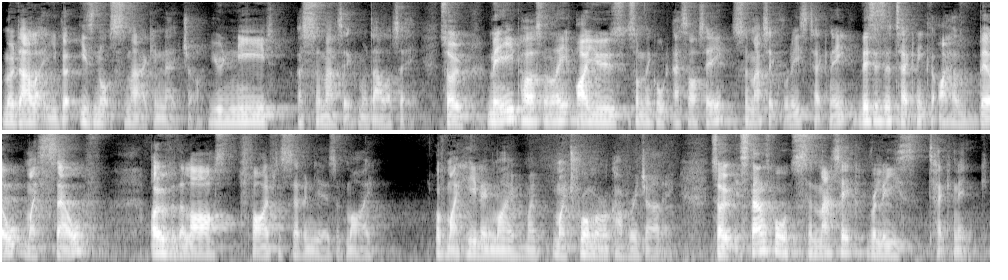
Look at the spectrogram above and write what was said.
modality that is not somatic in nature. You need a somatic modality. So me personally, I use something called SRT, somatic release technique. This is a technique that I have built myself over the last five to seven years of my of my healing, my, my, my trauma recovery journey. So it stands for somatic release technique.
